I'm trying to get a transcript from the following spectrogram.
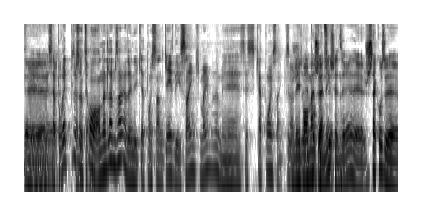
Euh, ça pourrait être plus. on, a de la misère à donner des 4.75, des 5 même, là, mais c'est 4.5. C'est un des bons pas matchs d'année, je te dirais. euh, Juste à cause de.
